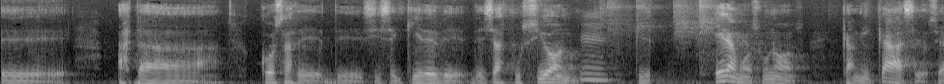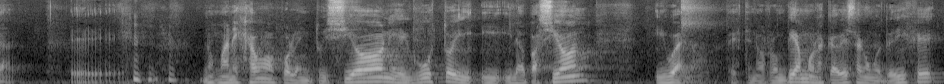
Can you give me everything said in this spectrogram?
eh, hasta cosas de, si se quiere, de, jazz fusión. Mm. Que éramos unos kamikazes, o sea, eh, nos manejábamos por la intuición y el gusto y, la pasión. Y bueno, este, nos rompíamos la cabeza, como te dije,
